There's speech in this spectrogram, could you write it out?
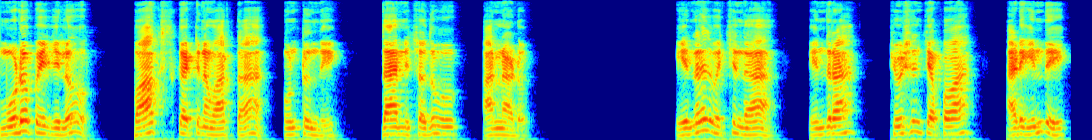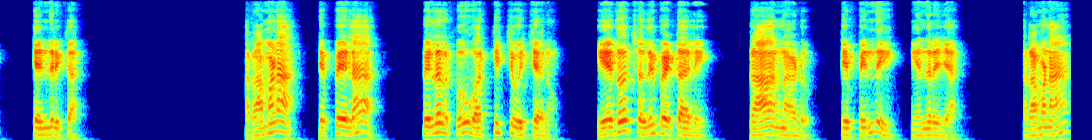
మూడో పేజీలో బాక్స్ కట్టిన వార్త ఉంటుంది. దాన్ని చదువు అన్నాడు. ఇంద్రజ వచ్చిందా? ఇంద్ర ట్యూషన్ చెప్పవా? అడిగింది చంద్రిక. రమణ చెప్పేలా పిల్లలకు వర్క్ ఇచ్చి వచ్చాను. ఏదో చదివి పెట్టాలి. రా అన్నాడు. చెప్పింది ఇంద్రజ. రమణ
